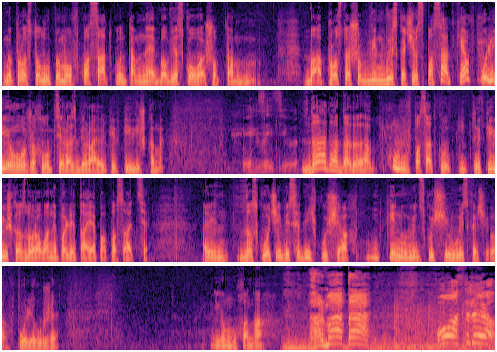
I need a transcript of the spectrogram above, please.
Ми просто лупимо в посадку, там не обов'язково, щоб там. Да, просто щоб він вискочив з посадки, а в полі його вже хлопці розбирають півпівішками. Як зайти? Да, да, да, да. Ну, в посадку тут впівішка здорово не політає по посадці. А він заскочив і сидить в кущах. Ну, кинув, він з кущів вискочив, а в полі вже йому хана. Гармата! Постріл!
